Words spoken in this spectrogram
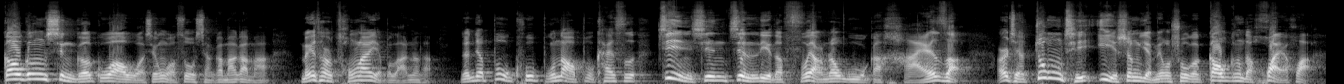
高更性格孤傲，我行我素，想干嘛干嘛。梅特从来也不拦着他，人家不哭不闹不开撕，尽心尽力地抚养着五个孩子。而且终其一生也没有说过高更的坏话，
